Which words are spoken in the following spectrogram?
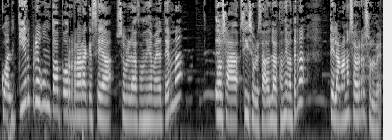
cualquier pregunta, por rara que sea, sobre la lactancia materna, o sea, sí, sobre esa lactancia materna, te la van a saber resolver.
